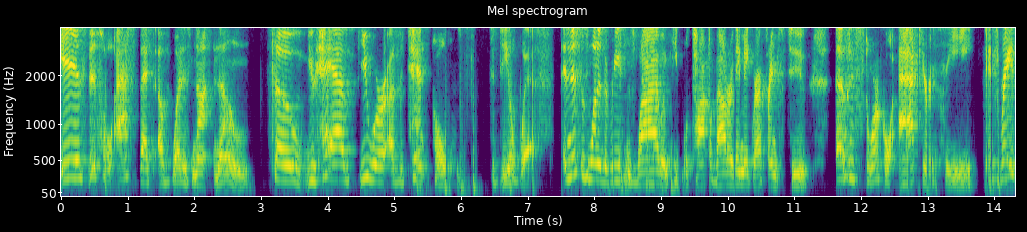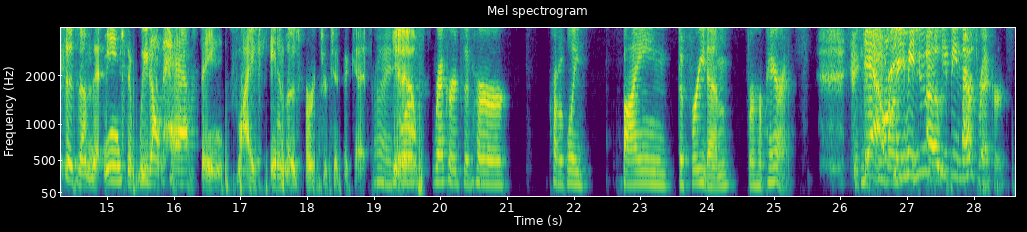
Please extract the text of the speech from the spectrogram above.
is this whole aspect of what is not known. So you have fewer of the tent poles to deal with. And this is one of the reasons why when people talk about or they make reference to oh, historical accuracy, it's racism that means that we don't have things like Ann Lowe's birth certificate. Right. Yeah. Or records of her probably buying the freedom for her parents. Because Yeah, or wants- you mean, who's oh, keeping uh, those records?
